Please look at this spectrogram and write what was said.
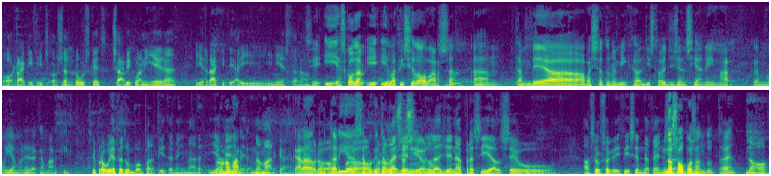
o Rakitic, o Sergio Busquets, Xavi quan hi era i Rakitic, ai, Iniesta, no? Sí, i escolta'm, i, i l'afició del Barça eh, també ha baixat una mica el llistó d'exigència a Neymar, que no hi ha manera que marqui. Sí, però avui ha fet un bon partit, a Neymar. I Però a no marca. No marca. Que ara a però, porteria però, sembla que té però una la gent, no? La gent aprecia el seu, el seu sacrifici en defensa. No se'l posa en dubte, eh? No,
